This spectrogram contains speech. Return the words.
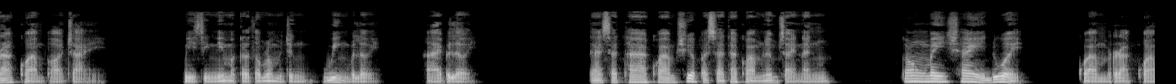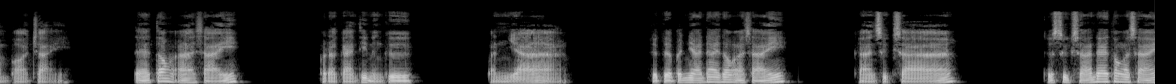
รักความพอใจ มีสิ่งนี้มากระทบแล้วมันจึงวิ่งไปเลย หายไปเลย แต่ศรัทธาความเชื่อภาษาถ้าความเลื่มใสนั้น ต้องไม่ใช่ด้วยความรักความพอใจ แต่ต้องอาศัย ประการที่หนึ่งคือ ปัญญา จะเกิดปัญญาได้ต้องอาศัย การศึกษา จะศึกษาได้ต้องอาศัย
